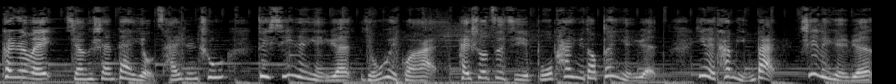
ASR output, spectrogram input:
他认为江山代有才人出，对新人演员尤为关爱，还说自己不怕遇到笨演员，因为他明白这类演员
